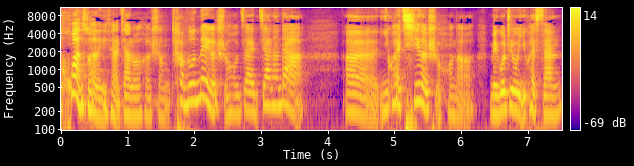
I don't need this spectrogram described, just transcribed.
换算了一下加仑和升，差不多那个时候在加拿大，呃一块七的时候呢，美国只有一块三。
